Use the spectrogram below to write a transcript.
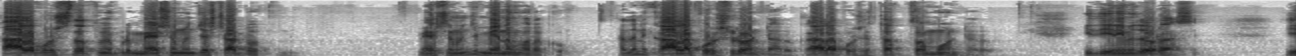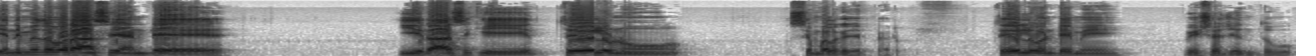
కాలపురుష తత్వం ఇప్పుడు మేషం నుంచే స్టార్ట్ అవుతుంది. మేషం నుంచి మీనం వరకు. అదని కాలపురుషుడు అంటారు కాలపురుష తత్వము అంటారు. ఇది ఎనిమిదవ రాశి. ఎనిమిదవ రాశి అంటే ఈ రాశికి తేలును సింబల్గా చెప్పారు. తేలు అంటే ఏమి? విష జంతువు.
